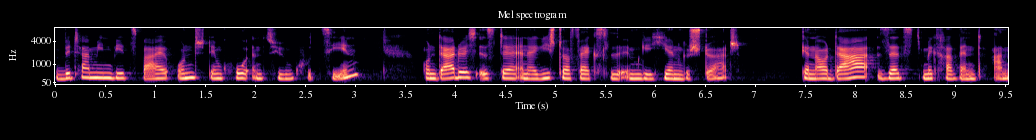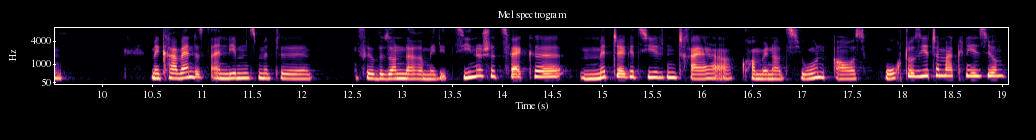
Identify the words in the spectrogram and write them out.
Vitamin B2 und dem Coenzym Q10 und dadurch ist der Energiestoffwechsel im Gehirn gestört. Genau da setzt Migravent an. Migravent ist ein Lebensmittel für besondere medizinische Zwecke mit der gezielten Dreierkombination aus hochdosiertem Magnesium,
